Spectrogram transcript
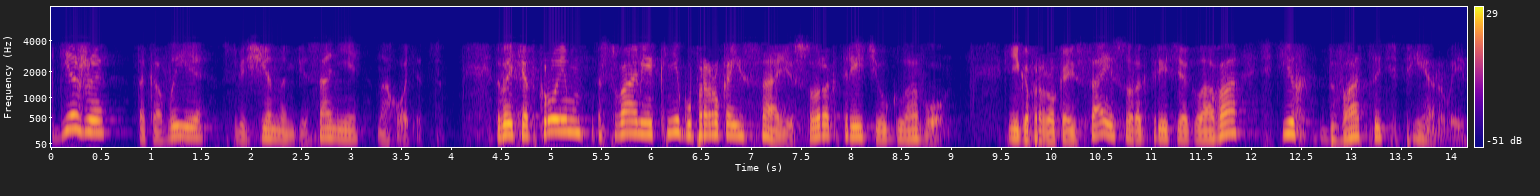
Где же таковые в Священном Писании находятся? Давайте откроем с вами книгу пророка Исаии, 43 главу. Книга пророка Исаии, 43 глава, стих 21.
